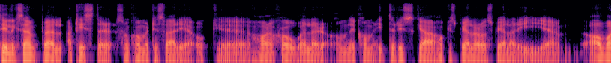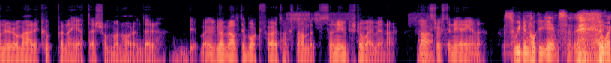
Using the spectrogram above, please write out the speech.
till exempel artister som kommer till Sverige och eh, har en show eller om det kommer hit ryska hockeyspelare och spelar i, eh, ja, vad nu de här kupperna heter som man har under, jag glömmer alltid bort företagsnamnet, så ni förstår vad jag menar. Landslagsturneringarna. Sweden Hockey Games. Ja,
